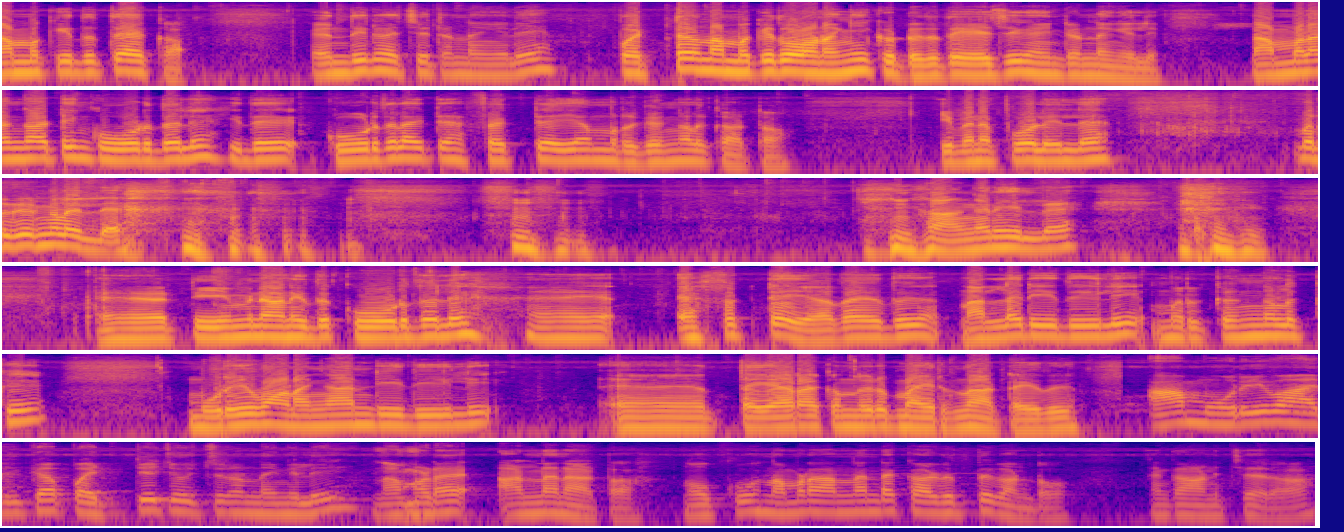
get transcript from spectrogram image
നമുക്കിത് തേക്കാം. എന്തിനു വെച്ചിട്ടുണ്ടെങ്കിൽ പെട്ടെന്ന് നമുക്കിത് ഉണങ്ങി കിട്ടും ഇത് തേച്ച് കഴിഞ്ഞിട്ടുണ്ടെങ്കിൽ നമ്മളെങ്കാട്ടിയും കൂടുതൽ ഇത് കൂടുതലായിട്ട് എഫക്റ്റ് ചെയ്യാൻ മൃഗങ്ങൾക്കാട്ടോ ഇവനെ പോലെയില്ലേ മൃഗങ്ങളില്ലേ? അങ്ങനെയില്ലേ? ടീമിനാണ് ഇത് കൂടുതൽ എഫക്റ്റ് ചെയ്യുക. അതായത് നല്ല രീതിയിൽ മൃഗങ്ങൾക്ക് മുറിവ് ഉണങ്ങാൻ രീതിയിൽ തയ്യാറാക്കുന്ന ഒരു മരുന്നാട്ടോ ഇത്. ആ മുറി വാരിക്കാൻ പറ്റിയ ചോദിച്ചിട്ടുണ്ടെങ്കിൽ നമ്മുടെ അണ്ണനാട്ടോ. നോക്കൂ നമ്മുടെ അണ്ണന്റെ കഴുത്ത് കണ്ടോ? ഞാൻ കാണിച്ചു തരാം.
